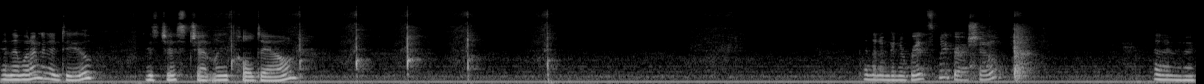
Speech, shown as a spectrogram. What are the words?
And then what I'm going to do is just gently pull down And then I'm gonna rinse my brush out. And I'm gonna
